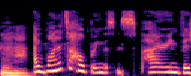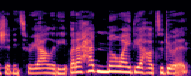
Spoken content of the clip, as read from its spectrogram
Mm-hmm. I wanted to help bring this inspiring vision into reality, but I had no idea how to do it.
